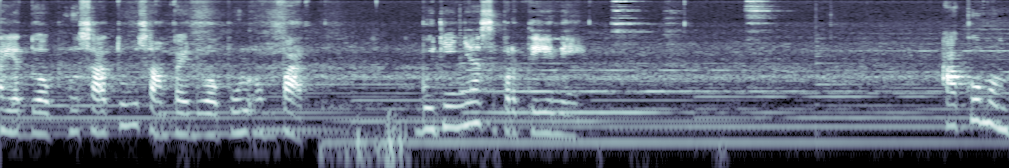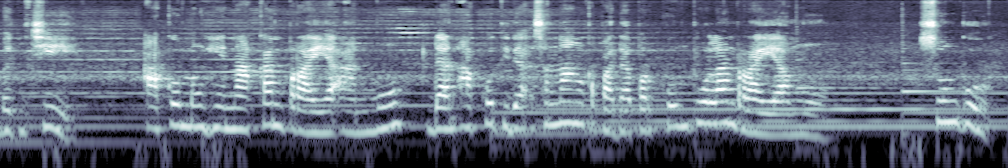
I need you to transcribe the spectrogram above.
ayat 21 sampai 24. Bunyinya seperti ini. Aku membenci, aku menghinakan perayaanmu dan aku tidak senang kepada perkumpulan rayamu. Sungguh,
